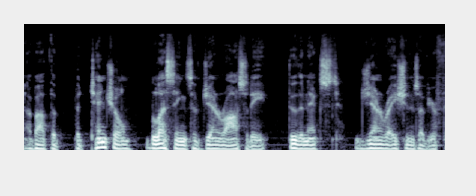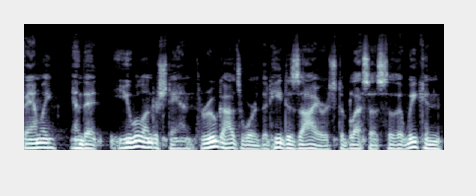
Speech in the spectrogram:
about the potential blessings of generosity through the next generations of your family, and that you will understand through God's Word that He desires to bless us so that we can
